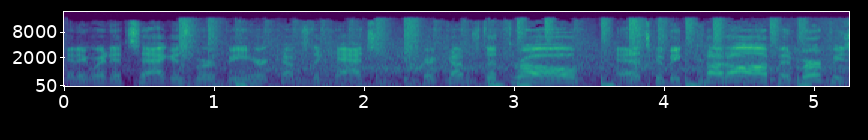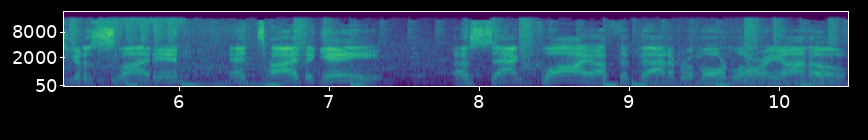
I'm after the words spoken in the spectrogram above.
Getting ready to tag is Murphy. Here comes the catch. Here comes the throw. And it's going to be cut off. And Murphy's going to slide in and tie the game. A sac fly off the bat of Ramon Laureano.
